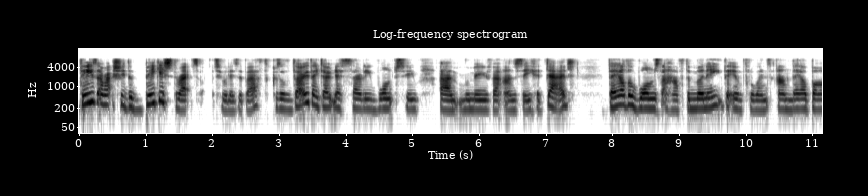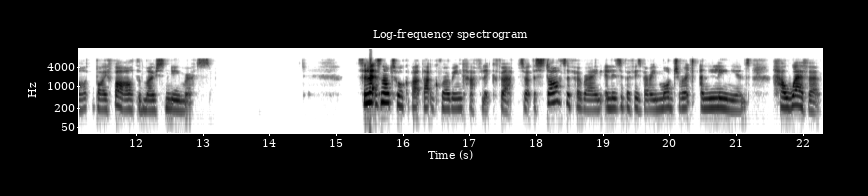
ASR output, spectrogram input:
These are actually the biggest threats to Elizabeth because although they don't necessarily want to um, remove her and see her dead, they are the ones that have the money, the influence, and they are by, by far the most numerous. So let's now talk about that growing Catholic threat. So at the start of her reign, Elizabeth is very moderate and lenient. However,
